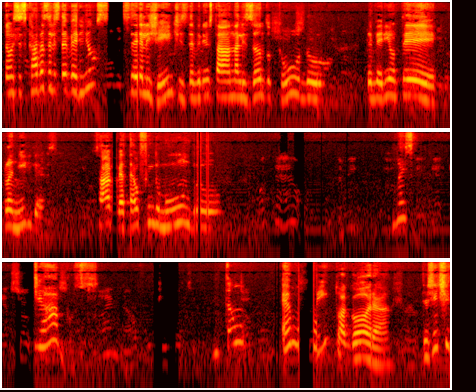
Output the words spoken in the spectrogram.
Então, esses caras, eles deveriam ser inteligentes, deveriam estar analisando tudo, deveriam ter planilhas, sabe, até o fim do mundo. Mas diabos. Então, é momento agora de a gente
